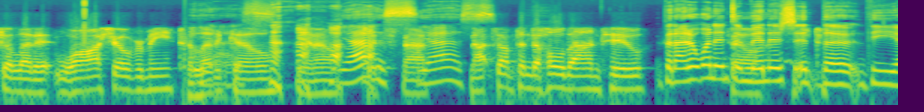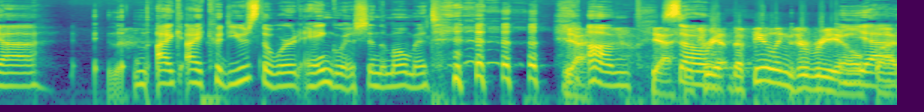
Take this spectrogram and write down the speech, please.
to let it wash over me, to let it go. You know, Yes, not, yes. not something to hold on to. but I don't want to So- diminish it, the the. Uh, I I could use the word anguish in the moment. Yeah, Um, yes. so- it's real. The feelings are real, yes,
